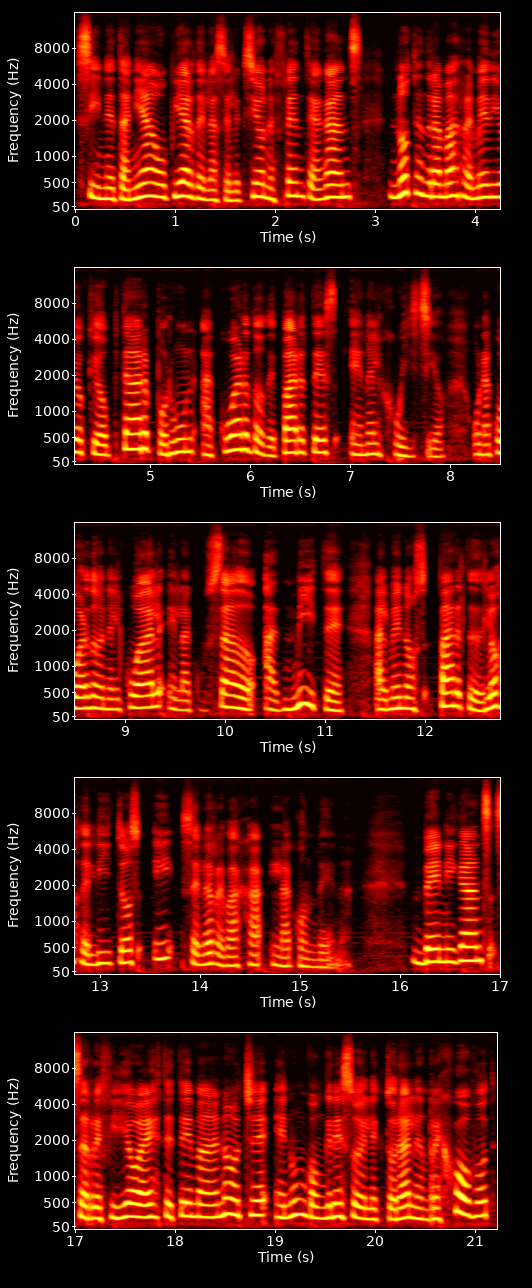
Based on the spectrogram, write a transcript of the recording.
si Netanyahu pierde las elecciones frente a Gantz, no tendrá más remedio que optar por un acuerdo de partes en el juicio, un acuerdo en el cual el acusado admite al menos parte de los delitos y se le rebaja la condena. Benny Gantz se refirió a este tema anoche en un congreso electoral en Rehovot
